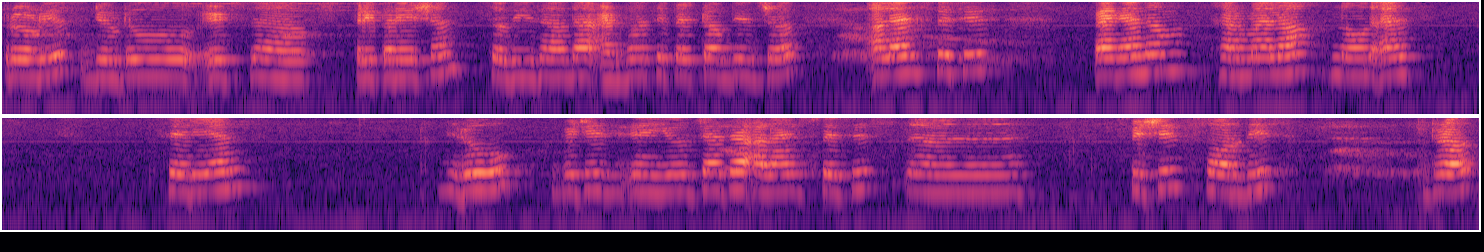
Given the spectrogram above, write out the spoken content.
produced due to its uh, preparation. So these are the adverse effect of this drug. Allied species Peganum harmala known as Syrian rue which is uh, used as a allied species uh, species for this drug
